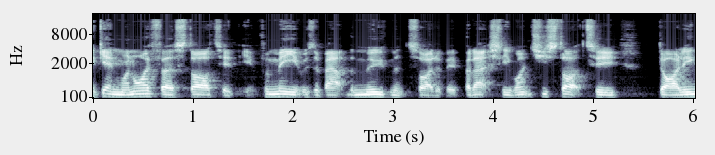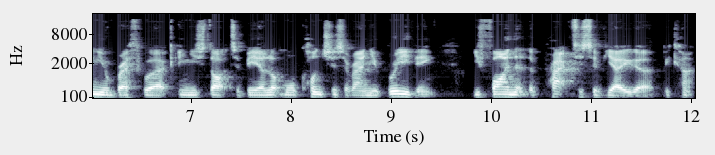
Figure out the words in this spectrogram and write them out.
again, when I first started, it, for me it was about the movement side of it. But actually, once you start to dial in your breath work and you start to be a lot more conscious around your breathing, you find that the practice of yoga become,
